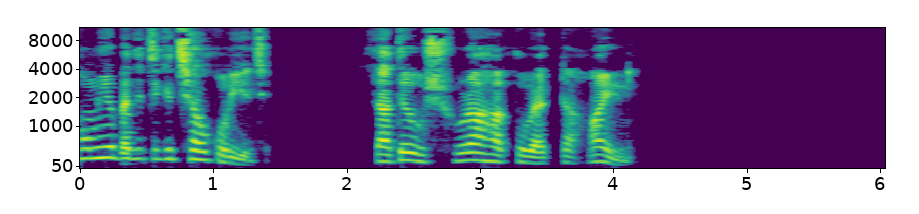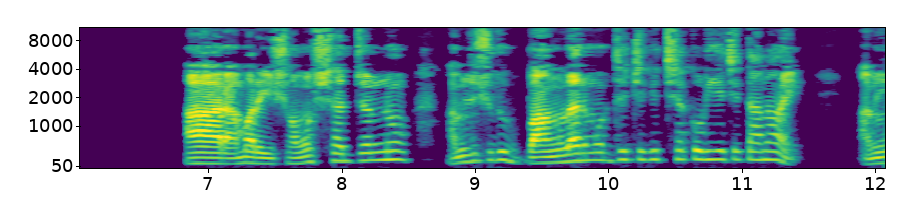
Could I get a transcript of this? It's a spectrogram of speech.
হোমিওপ্যাথি চিকিৎসাও করিয়েছি, তাতেও সুরাহা খুব একটা হয়নি। আর আমার এই সমস্যার জন্য আমি যে শুধু বাংলার মধ্যে চিকিৎসা করিয়েছি তা নয়, আমি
